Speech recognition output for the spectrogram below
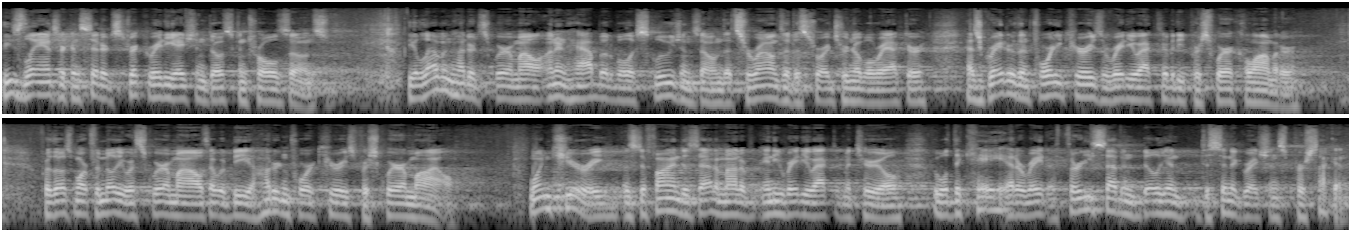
These lands are considered strict radiation dose control zones. The 1,100 square mile uninhabitable exclusion zone that surrounds the destroyed Chernobyl reactor has greater than 40 curies of radioactivity per square kilometer. For those more familiar with square miles, that would be 104 curies per square mile. One curie is defined as that amount of any radioactive material that will decay at a rate of 37 billion disintegrations per second.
